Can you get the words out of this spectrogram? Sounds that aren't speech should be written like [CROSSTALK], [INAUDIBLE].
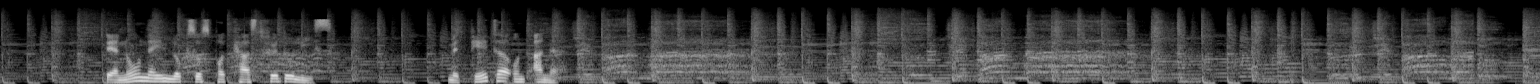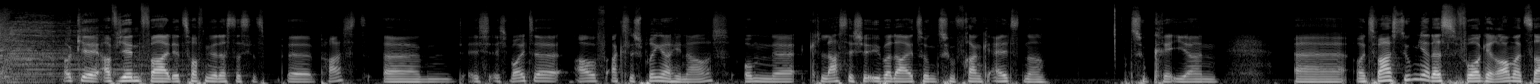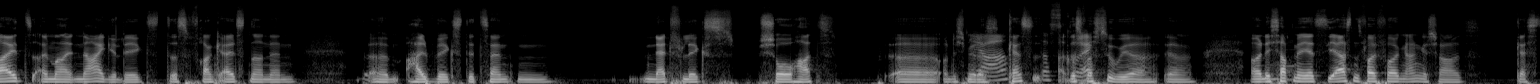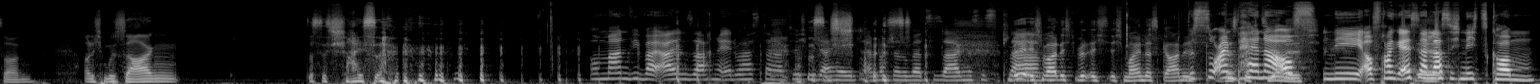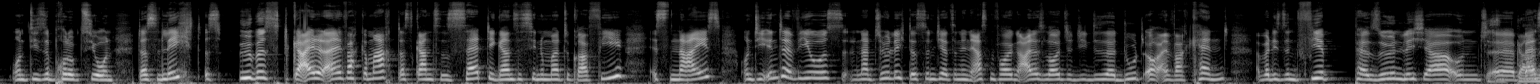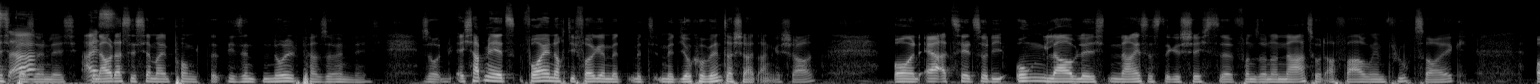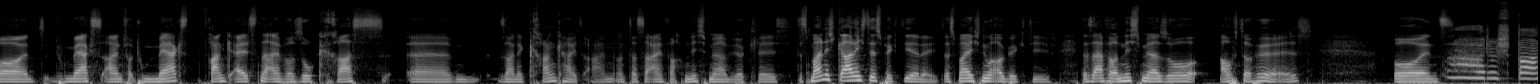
Der No-Name-Luxus-Podcast für Dullis. Mit Peter und Anne. Okay, auf jeden Fall. Jetzt hoffen wir, dass das jetzt äh, passt. Ähm, ich, ich wollte auf Axel Springer hinaus, um eine klassische Überleitung zu Frank Elstner zu kreieren. Äh, und zwar hast du mir das vor geraumer Zeit einmal nahegelegt, dass Frank Elstner einen ähm, halbwegs dezenten Netflix-Show hat. Äh, und ich mir Ja, das. Kennst du? das das warst du, ja. ja. Und ich habe mir jetzt die ersten zwei Folgen angeschaut gestern. Und ich muss sagen, das ist scheiße. Oh Mann, wie bei allen Sachen, ey, du hast da natürlich Das wieder Hate, einfach scheiße. darüber zu sagen, das ist klar. nee, ich meine, ich, ich, ich meine das gar Du nicht. bist so ein Penner auf. Nee, auf Frank Elstner Äh. lasse ich nichts kommen. Und diese Produktion. Das Licht ist übelst geil einfach gemacht. Das ganze Set, die ganze Cinematografie ist nice. Und die Interviews, natürlich, das sind jetzt in den ersten Folgen alles Leute, die dieser Dude auch einfach kennt. Aber die sind viel persönlicher und äh, gar nicht besser. persönlich. als- Genau das ist ja mein Punkt. Die sind null persönlich. So, ich habe mir jetzt vorher noch die Folge mit, mit, mit Joko Winterscheid angeschaut. Und er erzählt so die unglaublich niceste Geschichte von so einer Nahtoderfahrung im Flugzeug. Und du merkst einfach, du merkst Frank Elstner einfach so krass ähm, seine Krankheit an und dass er einfach nicht mehr wirklich, das meine ich gar nicht despektierlich, das meine ich nur objektiv, dass er einfach nicht mehr so auf der Höhe ist. Und Oh,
